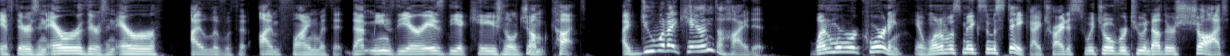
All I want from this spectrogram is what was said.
if there's an error, there's an error. I live with it. I'm fine with it. That means the error is the occasional jump cut. I do what I can to hide it. When we're recording, if one of us makes a mistake, I try to switch over to another shot.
